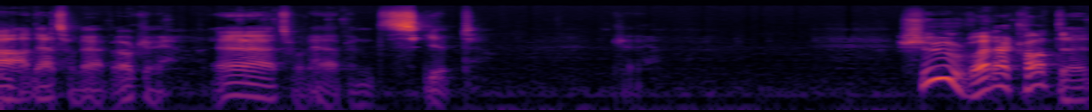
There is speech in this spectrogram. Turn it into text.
Ah, that's what happened. Okay. That's what happened. Skipped. Okay. Shoo, glad I caught that.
